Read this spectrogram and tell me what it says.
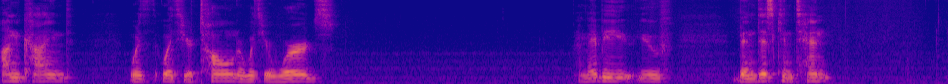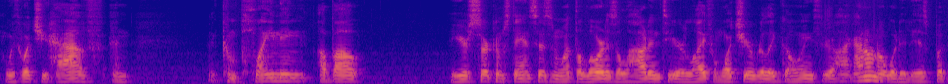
unkind with, with your tone or with your words. And maybe you've been discontent with what you have and complaining about your circumstances and what the Lord has allowed into your life and what you're really going through. Like I don't know what it is, but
